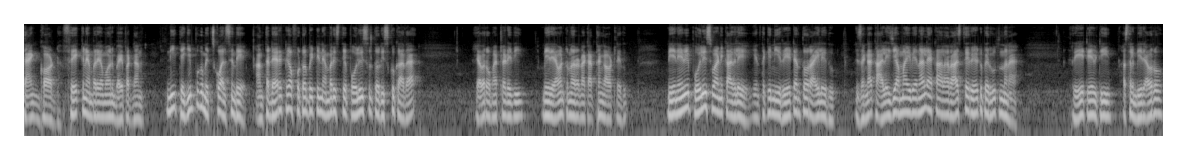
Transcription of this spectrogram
Thank God. Fake number ఏమో అని భయపడ్డాను. నీ తెగింపుకు మెచ్చుకోవాల్సిందే. అంత డైరెక్ట్గా ఫోటో పెట్టి నెంబర్ ఇస్తే పోలీసులతో రిస్క్ కాదా? ఎవరో మాట్లాడేది? మీరేమంటున్నారో నాకు అర్థం కావట్లేదు. నేనేమీ పోలీసు వాడిని కాదులే. ఇంతకీ నీ రేట్ ఎంతో రాయలేదు. నిజంగా కాలేజీ అమ్మాయివేనా లేక అలా రాస్తే రేటు పెరుగుతుందనా? రేట్ ఏమిటి అసలు మీరెవరు?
